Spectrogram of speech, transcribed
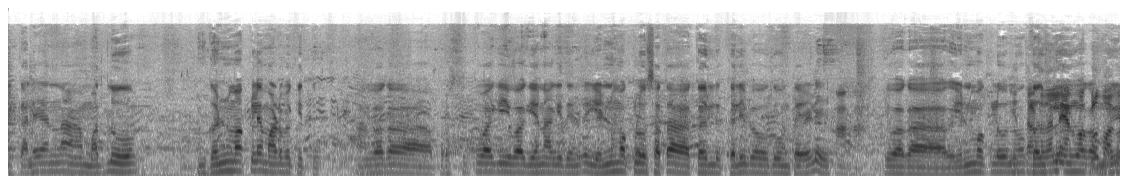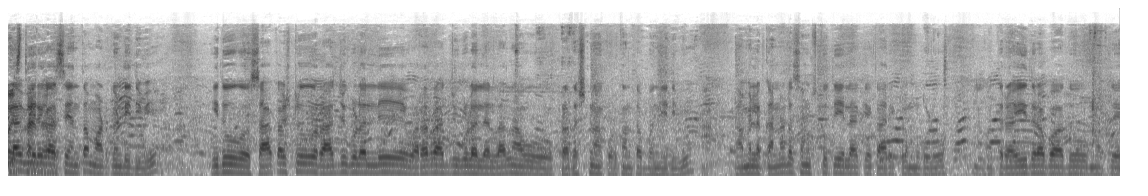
ಈ ಕಲೆಯನ್ನು ಮೊದಲು ಗಂಡು ಮಕ್ಕಳೇ ಮಾಡಬೇಕಿತ್ತು. ಇವಾಗ ಪ್ರಸ್ತುತವಾಗಿ ಇವಾಗ ಏನಾಗಿದೆ ಅಂದರೆ ಹೆಣ್ಣು ಮಕ್ಕಳು ಸತ ಕಲಿ ಕಲಿಬಹುದು ಅಂತ ಹೇಳಿ ಇವಾಗ ಹೆಣ್ಮಕ್ಳು ವೀರಗಾಸೆ ಅಂತ ಮಾಡ್ಕೊಂಡಿದ್ದೀವಿ ಇದು ಸಾಕಷ್ಟು ರಾಜ್ಯಗಳಲ್ಲಿ ಹೊರ ರಾಜ್ಯಗಳಲ್ಲೆಲ್ಲ ನಾವು ಪ್ರದರ್ಶನ ಕೊಡ್ಕೊಂತ ಬಂದಿದ್ದೀವಿ ಆಮೇಲೆ ಕನ್ನಡ ಸಂಸ್ಕೃತಿ ಇಲಾಖೆ ಕಾರ್ಯಕ್ರಮಗಳು ಮತ್ತು ಹೈದರಾಬಾದು ಮತ್ತು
